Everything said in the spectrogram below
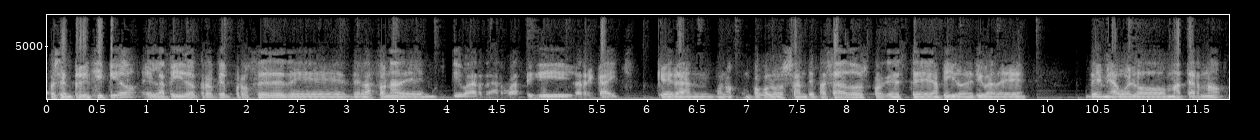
Pues en principio el apellido creo que procede de, de la zona de Multibar, de y Garricaich, que eran, bueno, un poco los antepasados, porque este apellido deriva de, de mi abuelo materno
